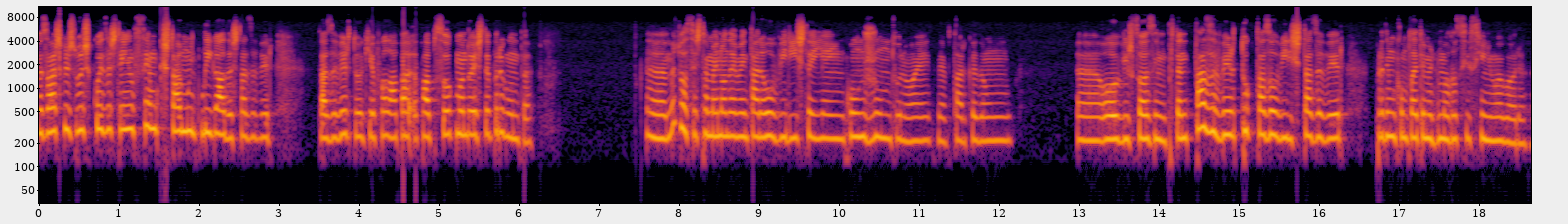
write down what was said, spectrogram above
mas eu acho que as duas coisas têm sempre que estar muito ligadas, estás a ver? Estás a ver? Estou aqui a falar para, a pessoa que mandou esta pergunta. Uh, mas vocês também não devem estar a ouvir isto aí em conjunto, não é? Deve estar cada um uh, a ouvir sozinho. Portanto, estás a ver, tu que estás a ouvir isto, estás a ver, perdi-me completamente no meu raciocínio agora.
